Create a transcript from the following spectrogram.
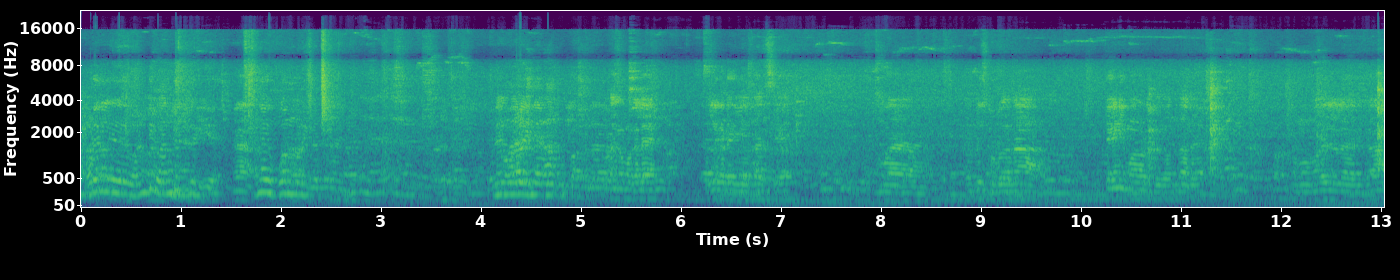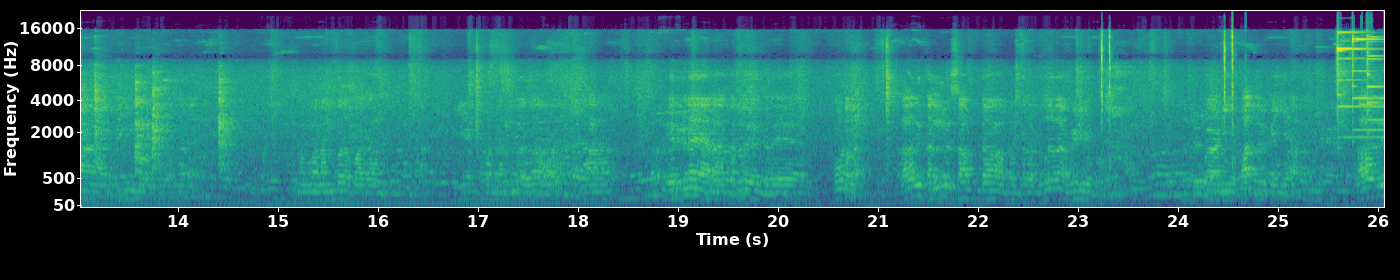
படகு வண்டி வந்துட்டு இருக்கு. எனக்கு ஃபோன் பண்ணி வணக்கம் மகளே. கல்லுக்கடைக்கு வந்தாச்சு நம்ம எப்படி சொல்கிறதுன்னா தேனி மாவட்டத்துக்கு வந்தார் நம்ம முதல்ல இருக்கா தேனி மாவட்டத்துக்கு வந்தார் நம்ம நண்பரை பார்க்காம போனோம் இப்போ நண்பர் தான். நான் ஏற்கனவே நான் கல் போடலை. அதாவது கல் சாப்பிட்டோம் அப்படின்றதுல தான் வீடியோ போடுறேன் இப்போ நீங்கள் பார்த்துருப்பீங்க. அதாவது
